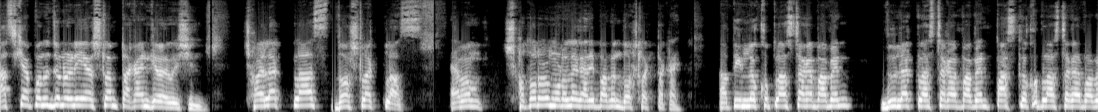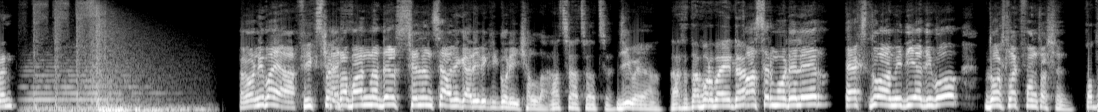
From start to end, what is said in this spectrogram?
আজকে আপনাদের জন্য নিয়ে আসলাম টাকা ইনকামের মেশিন ছয় লাখ প্লাস দশ লাখ প্লাস এবং সতেরো মডেলের গাড়ি পাবেন দশ লাখ টাকায়। আর তিন লক্ষ প্লাস টাকা পাবেন দুই লাখ প্লাস টাকা পাবেন পাঁচ লক্ষ প্লাস টাকা পাবেন। রনি ভাইয়া price? সারা বাংলাদেশ সেলেন্সে আমি গাড়ি বিক্রি করি ইনশাল্লাহ। আচ্ছা আচ্ছা আচ্ছা। জি ভাইয়া। আচ্ছা তারপর ভাই এটা? পাঁচের মডেলের এক্স দো আমি দিয়ে দিব দশ লাখ পঞ্চাশে কত?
